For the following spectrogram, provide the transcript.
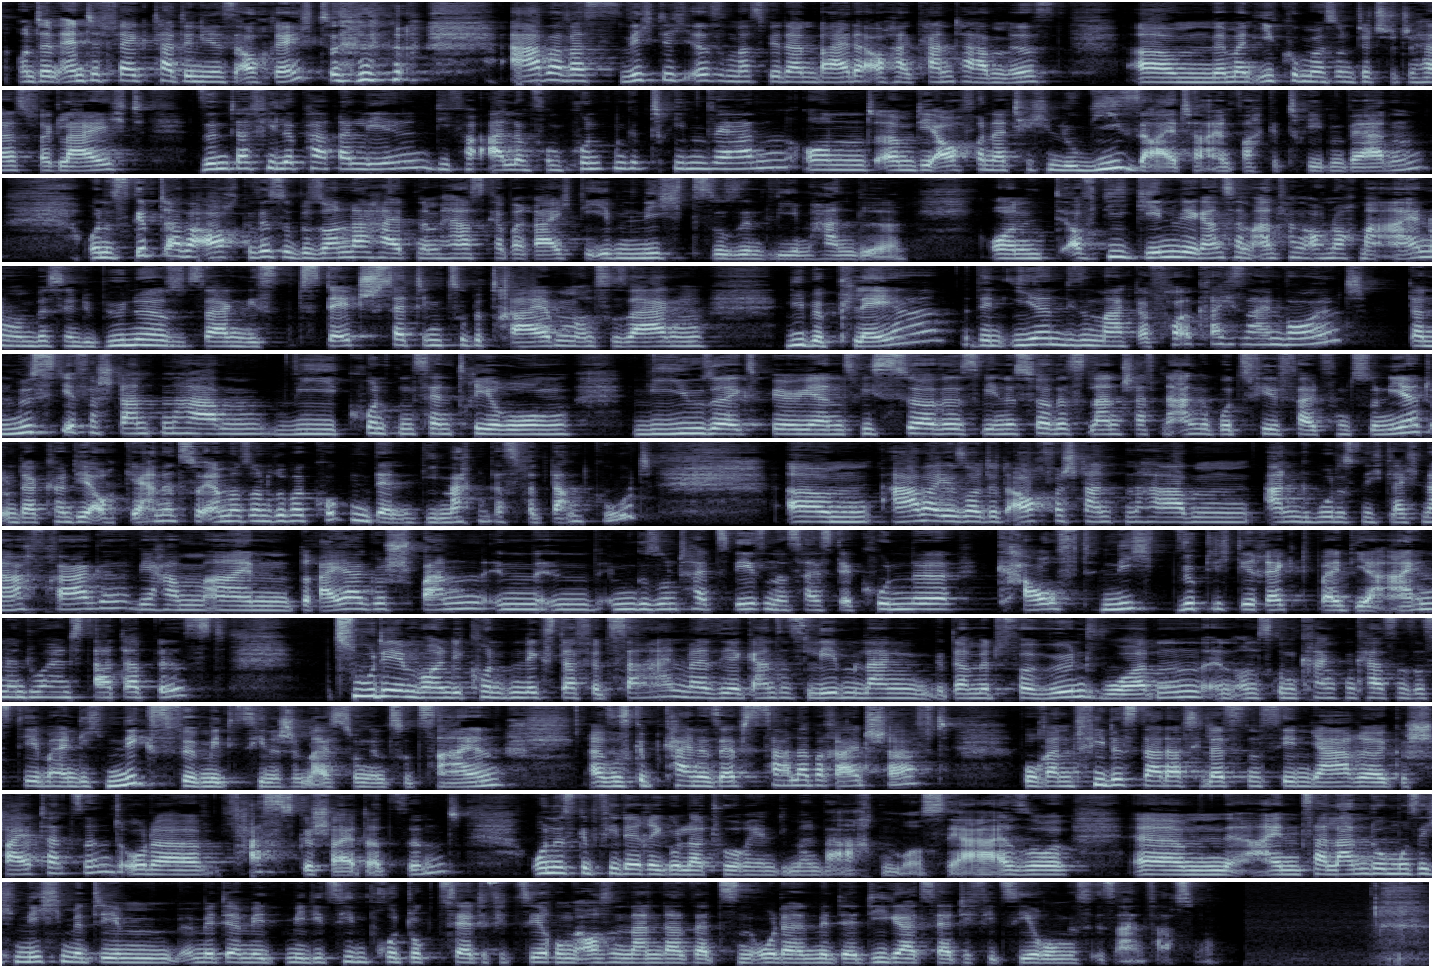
Und im Endeffekt hatte Nils auch recht. Aber was wichtig ist und was wir dann beide auch erkannt haben, ist, ähm, wenn man E-Commerce und Digital Health vergleicht, sind da viele Parallelen, die vor allem vom Kunden getrieben werden und ähm, die auch von der Technologieseite einfach getrieben werden. Und es gibt aber auch gewisse Besonderheiten im Healthcare-Bereich, die eben nicht so sind wie im Handel. Und auf die gehen wir ganz am Anfang auch nochmal ein, um ein bisschen die Bühne, sozusagen die Stage-Setting zu betreiben und zu sagen, liebe Player, wenn ihr in diesem Markt erfolgreich sein wollt, dann müsst ihr verstanden haben, wie Kundenzentrierung, wie User Experience, wie Service, wie eine Servicelandschaft, eine Angebotsvielfalt funktioniert. Und da könnt ihr auch gerne zu Amazon rüber gucken, denn die machen das verdammt gut. Ähm, aber ihr solltet auch verstanden haben, Angebot ist nicht gleich Nachfrage. Wir haben ein Dreiergespann in, in, im Gesundheitswesen. Das heißt, der Kunde kauft nicht wirklich direkt bei dir ein, wenn du ein Startup bist. Zudem wollen die Kunden nichts dafür zahlen, weil sie ihr ganzes Leben lang damit verwöhnt wurden, in unserem Krankenkassensystem eigentlich nichts für medizinische Leistungen zu zahlen. Also es gibt keine Selbstzahlerbereitschaft, woran viele Startups die letzten zehn Jahre gescheitert sind oder fast gescheitert sind. Und es gibt viele Regulatorien, die man beachten muss. Ja, also ähm, ein Zalando muss sich nicht mit dem mit der Medizinproduktzertifizierung auseinandersetzen oder mit der DIGA-Zertifizierung. Es ist einfach so.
